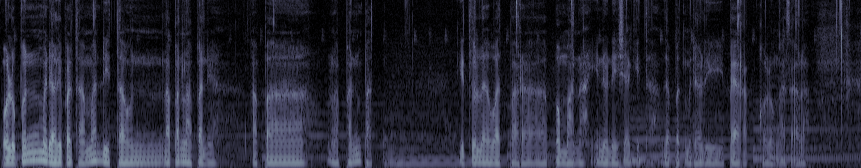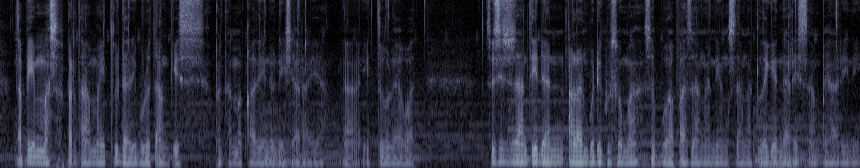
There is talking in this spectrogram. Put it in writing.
Walaupun medali pertama di tahun 88 ya apa 84 itu lewat para pemanah Indonesia kita dapat medali perak kalau nggak salah. Tapi emas pertama itu dari bulu tangkis pertama kali Indonesia Raya. Nah itu lewat Susi Susanti dan Alan Budi Kusuma sebuah pasangan yang sangat legendaris sampai hari ini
